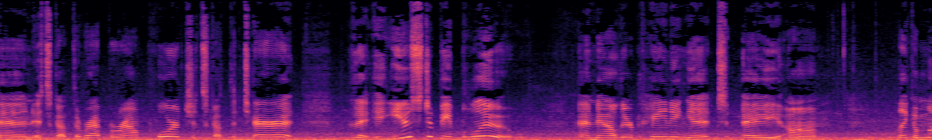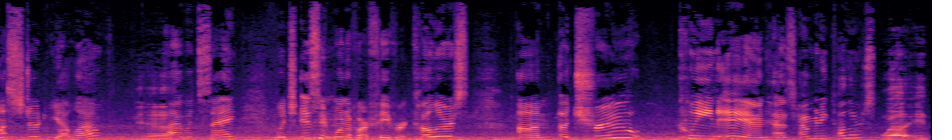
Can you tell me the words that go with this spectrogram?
and it's got the wraparound porch. It's got the turret. The, it used to be blue, and now they're painting it a um, like a mustard yellow. Yeah. I would say, which isn't one of our favorite colors. Um, a true Queen Anne has how many colors? Well, it,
